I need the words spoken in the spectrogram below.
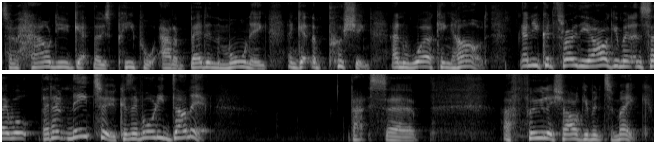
So, how do you get those people out of bed in the morning and get them pushing and working hard? And you could throw the argument and say, well, they don't need to because they've already done it. That's uh, a foolish argument to make.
